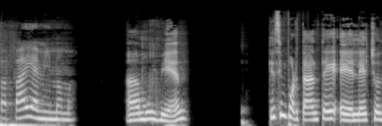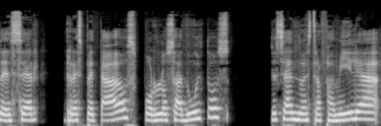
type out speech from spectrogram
papá y a mi mamá. Ah, muy bien. Que es importante el hecho de ser respetados por los adultos, ya sea en nuestra familia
